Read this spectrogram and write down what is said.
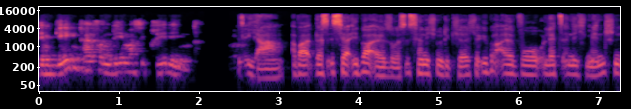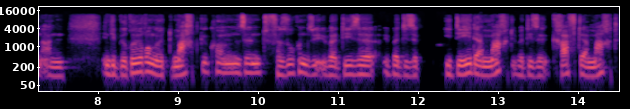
dem Gegenteil von dem, was sie predigen. Ja, aber das ist ja überall so. Es ist ja nicht nur die Kirche. Überall, wo letztendlich Menschen an, in die Berührung mit Macht gekommen sind, versuchen sie über diese, über diese Idee der Macht, über diese Kraft der Macht,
